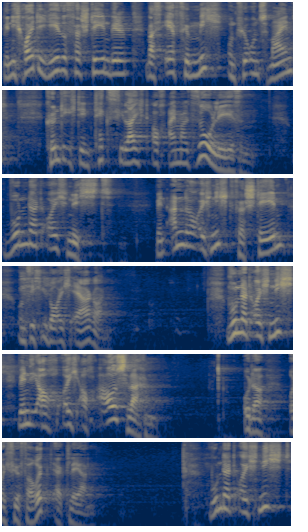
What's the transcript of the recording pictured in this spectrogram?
Wenn ich heute Jesus verstehen will, was er für mich und für uns meint, könnte ich den Text vielleicht auch einmal so lesen. Wundert euch nicht, wenn andere euch nicht verstehen und sich über euch ärgern. Wundert euch nicht, wenn sie auch, euch auch auslachen oder euch für verrückt erklären. Wundert euch nicht,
